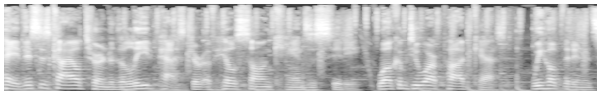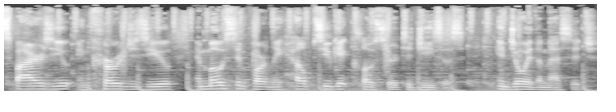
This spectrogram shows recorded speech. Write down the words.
Hey, this is Kyle Turner, the lead pastor of Hillsong, Kansas City. Welcome to our podcast. We hope that it inspires you, encourages you, and most importantly, helps you get closer to Jesus. Enjoy the message.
